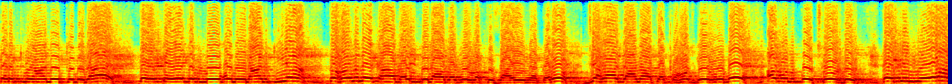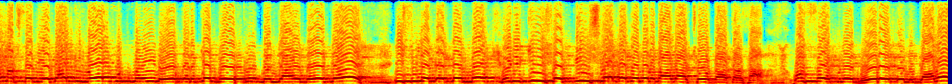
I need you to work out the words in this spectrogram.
کر کے آنے کے بجائے کہتے ہیں جب لوگوں نے اعلان کیا تو ہم نے کہا بھائی بلا وجہ وقت ضائع نہ کرو، جہاں جانا تھا پہنچ گئے ہوں گے، اب ان کو چھوڑ دو۔ لیکن میرا مقصد یہ تھا کہ لوگ مطمئن ہو کر کے بیوقوف بن جائے بیٹھ جائے اس لیے کہتے ہیں میں کھڑکی سے پیچھے کا جو دروازہ تھا اس سے اپنے گھوڑے کو نکالا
